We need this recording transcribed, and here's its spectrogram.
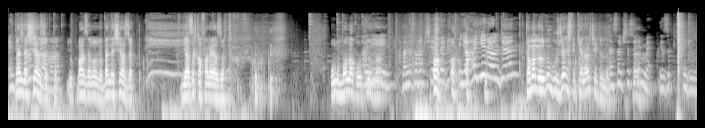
Enter ben de şey yazacaktım. mu? Yok bazen olmuyor. Ben de şey yazacaktım. yazık kafana yazacaktım. Oğlum valla korkuyorum lan. Halil ben de sana bir şey Ah, söyleyeyim ah, mi? Ya hayır öldün. Tamam öldüm vuracaksın işte kenara çekildim. Ben sana bir şey söyleyeyim mi? Yazık eline.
